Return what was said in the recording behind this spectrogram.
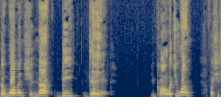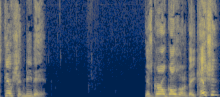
The woman should not be dead. You call it what you want, but she still shouldn't be dead. This girl goes on a vacation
